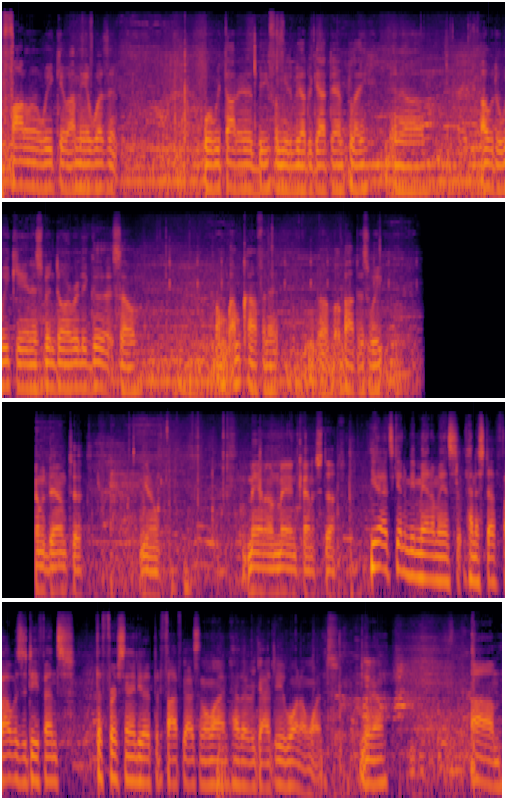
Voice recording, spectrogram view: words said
the following week, it, I mean, it wasn't what we thought it would be for me to be able to get out there and play. And uh, over the weekend, it's been doing really good. So I'm, I'm confident uh, about this week. Coming down to, you know, man on man kind of stuff. Yeah, it's going to be man-on-man kind of stuff. If I was a defense, the first thing I do is put five guys on the line, have every guy do one-on-ones. You know, um,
